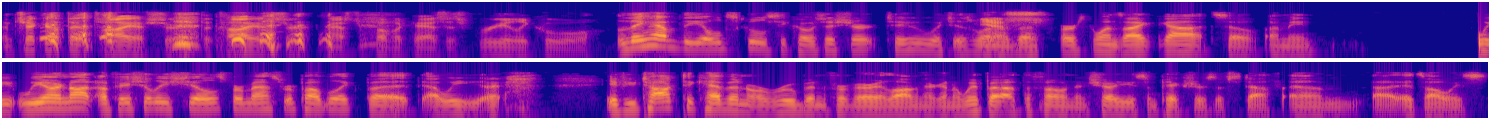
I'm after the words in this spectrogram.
and check out that Taya shirt. The Taya shirt Masked Republic has is really cool. They have the old school Psicosis shirt too, which is one Yes. of the first ones I got. So, I mean, we, we are not officially shills for Masked Republic, but uh, we, uh, if you talk to Kevin or Ruben for very long, they're going to whip out the phone and show you some pictures of stuff. And uh, it's always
